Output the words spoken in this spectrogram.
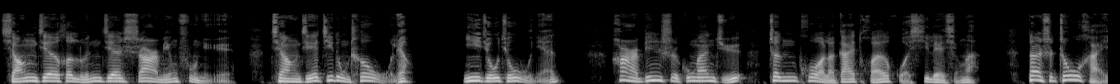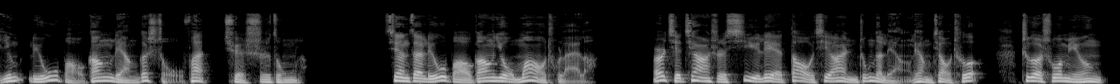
强奸和轮奸十二名妇女，抢劫机动车五辆。一九九五年，哈尔滨市公安局侦破了该团伙系列刑案，但是周海英、刘宝刚两个首犯却失踪了。现在刘宝刚又冒出来了，而且驾驶系列盗窃案中的两辆轿车，这说明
